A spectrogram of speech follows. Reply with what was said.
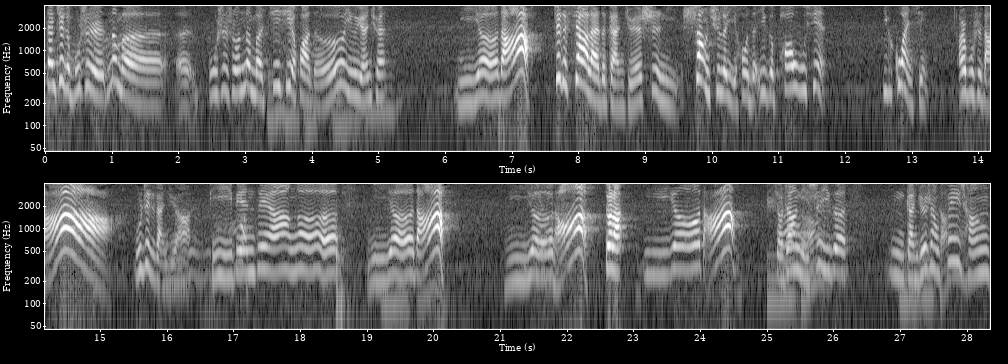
但这个不是那么呃，不是说那么机械化的呃一个圆圈。你要打，这个下来的感觉是你上去了以后的一个抛物线，一个惯性，而不是打。不是这个感觉啊！皮鞭将啊，你要打，你要打。对了，你要打。小张，你是一个，嗯，感觉上非常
